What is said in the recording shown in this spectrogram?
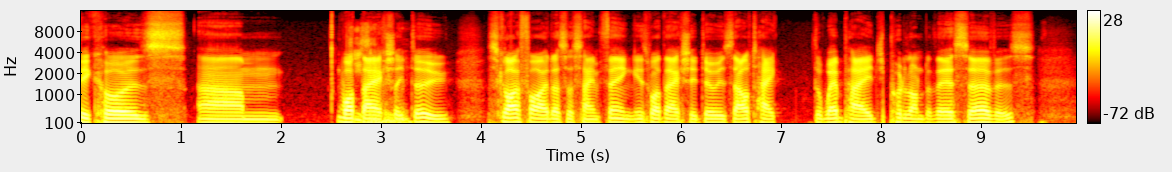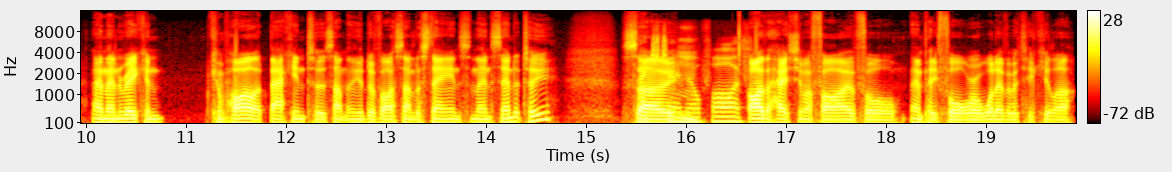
because um, what She's they actually do, Skyfire does the same thing. Is what they actually do is they'll take the web page, put it onto their servers, and then recon compile it back into something the device understands, and then send it to you. So HTML5. either HTML5 or MP4 or whatever particular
